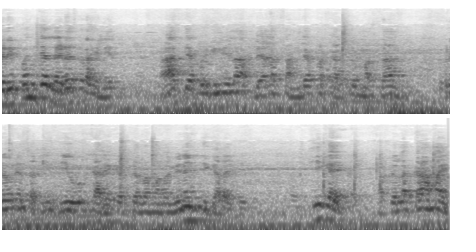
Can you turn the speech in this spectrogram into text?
तरी पण त्या लढत राहिलेत. आज त्या भगिनीला आपल्याला चांगल्या प्रकारचं मतदान घडवण्यासाठी येऊ कार्यकर्त्याला मला विनंती करायची ठीक आहे आपल्याला काम आहे.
